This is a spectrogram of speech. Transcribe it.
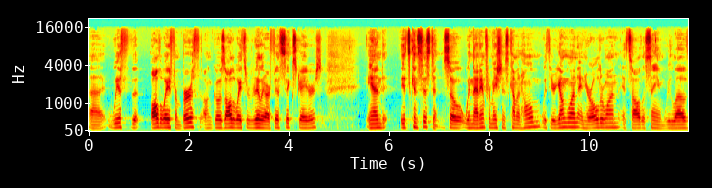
uh, with the, all the way from birth and goes all the way through really our fifth, sixth graders, and it's consistent. So when that information is coming home with your young one and your older one, it's all the same. We love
